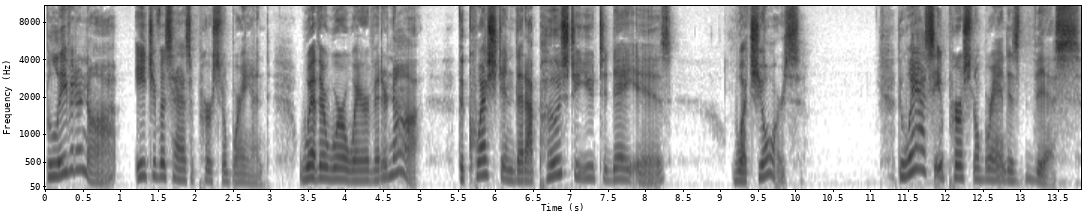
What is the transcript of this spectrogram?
believe it or not each of us has a personal brand, whether we're aware of it or not. The question that I pose to you today is what's yours? The way I see a personal brand is this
